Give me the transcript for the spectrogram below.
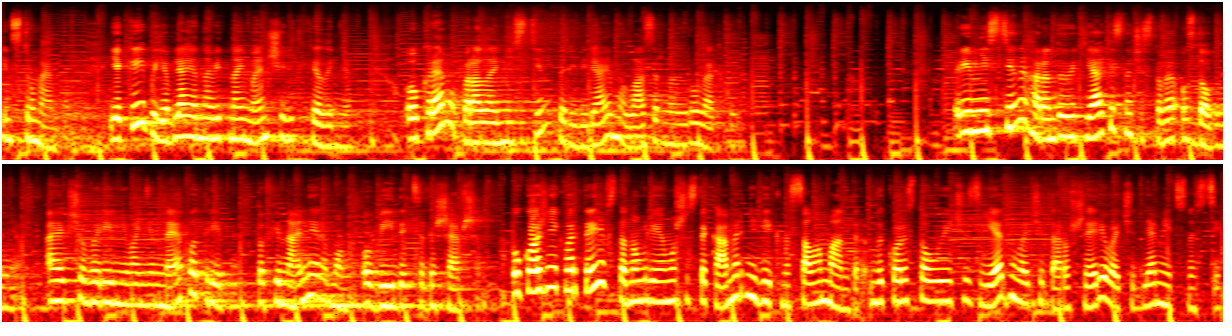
інструментом, який виявляє навіть найменші відхилення. Окремо паралельні стін перевіряємо лазерною рулеткою. Рівні стіни гарантують якісне чистове оздоблення. А якщо вирівнювання не потрібне, то фінальний ремонт обійдеться дешевше. У кожній квартирі встановлюємо шестикамерні вікна Саламандр, використовуючи з'єднувачі та розширювачі для міцності.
